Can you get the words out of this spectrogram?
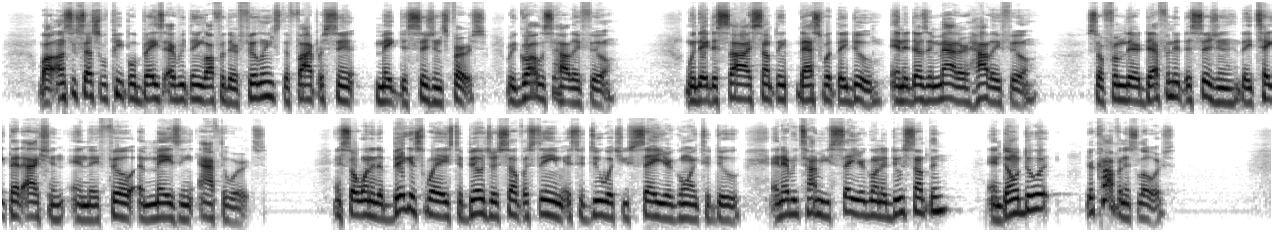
While unsuccessful people base everything off of their feelings, the 5% make decisions first, regardless of how they feel. When they decide something, that's what they do, and it doesn't matter how they feel. So, from their definite decision, they take that action and they feel amazing afterwards. And so, one of the biggest ways to build your self esteem is to do what you say you're going to do. And every time you say you're going to do something and don't do it, your confidence lowers.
